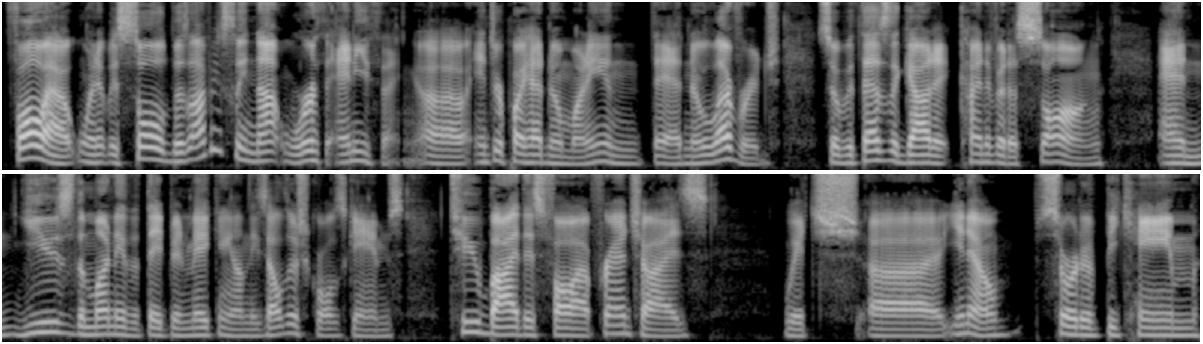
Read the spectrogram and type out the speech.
Fallout, when it was sold, was obviously not worth anything. Uh, Interplay had no money and they had no leverage. So Bethesda got it kind of at a song and use the money that they'd been making on these Elder Scrolls games to buy this Fallout franchise, which, uh, you know, sort of became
